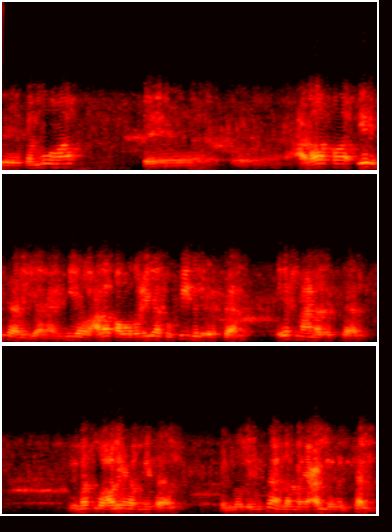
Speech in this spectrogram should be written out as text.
يسموها آه، آه، علاقة إرسالية يعني هي علاقة وضعية تفيد الإرسال. إيش معنى الإرسال؟ بمثلوا عليها بمثال. إنه الإنسان لما يعلم الكلب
